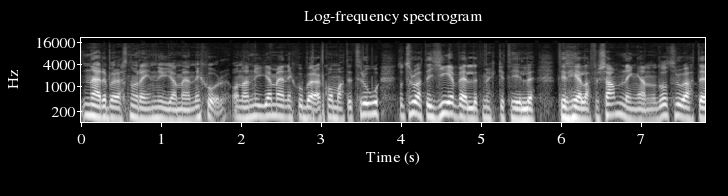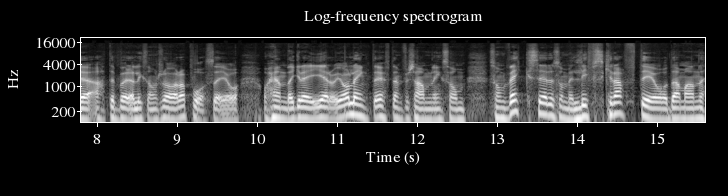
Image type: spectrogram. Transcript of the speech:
när det börjar snurra in nya människor. Och när nya människor börjar komma till tro, då tror jag att det ger väldigt mycket till, till hela församlingen. Och då tror jag att det, att det börjar liksom röra på sig och, och hända grejer. Och jag längtar efter en församling som, som växer, som är livskraftig och där man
